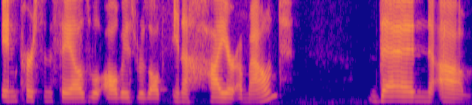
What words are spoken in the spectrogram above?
in person sales will always result in a higher amount than um,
